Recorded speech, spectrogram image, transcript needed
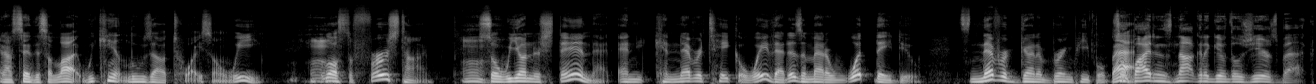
and I've said this a lot, we can't lose out twice on weed. We mm. lost the first time. Mm. So we understand that and can never take away that. It doesn't matter what they do. It's never gonna bring people back So Biden's not going to give those years back.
